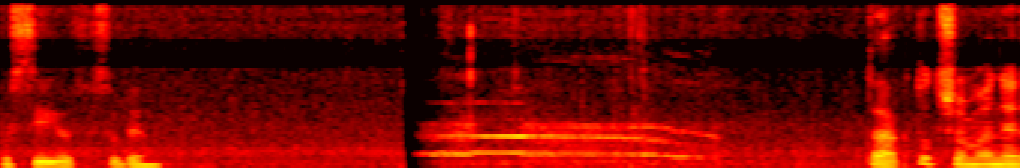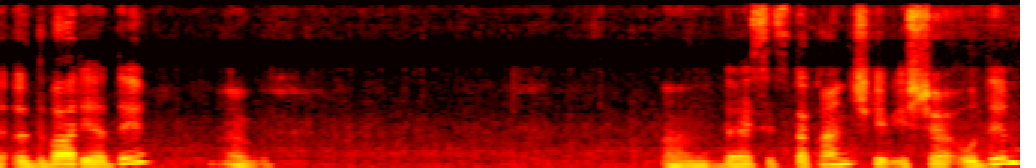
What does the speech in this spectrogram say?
посію сюди. Так, тут ще в мене два ряди. Е, е, 10 стаканчиків і ще один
